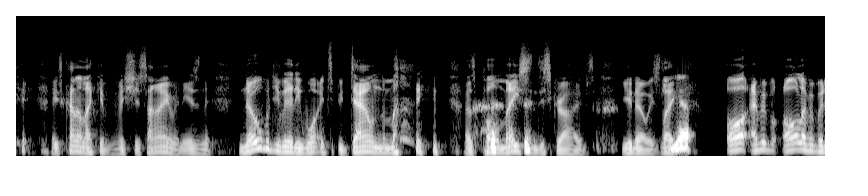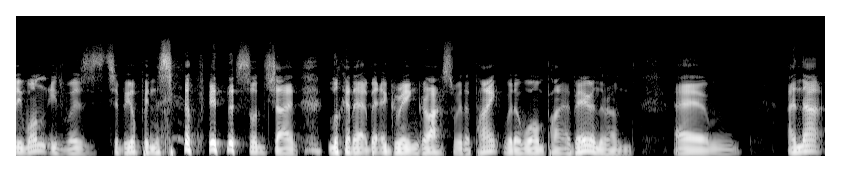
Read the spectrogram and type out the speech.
it's kind of like a vicious irony, isn't it? Nobody really wanted to be down the mine, as Paul Mason describes. You know, it's like Yeah. all every, all everybody wanted was to be up in the up in the sunshine, looking at a bit of green grass with a pint with a warm pint of beer in their hand, um, and that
